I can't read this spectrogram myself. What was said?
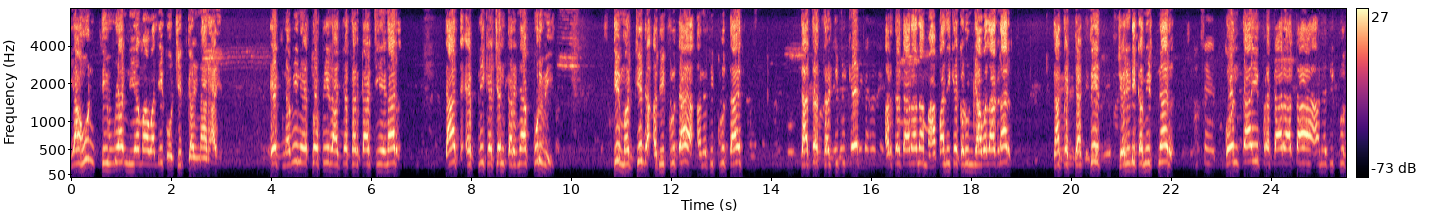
याहून तीव्र नियमावली घोषित करणार आहे. एक नवीन एस ओपी राज्य सरकारची येणार त्यात ऍप्लिकेशन करण्यापूर्वी ती मस्जिद अधिकृत आहे अनधिकृत आहे त्याचं सर्टिफिकेट अर्जदारांना महापालिकेकडून घ्यावं लागणार त्याचे टॅक्सी चेरिटी कमिशनर कोणताही प्रकाराचा अनधिकृत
